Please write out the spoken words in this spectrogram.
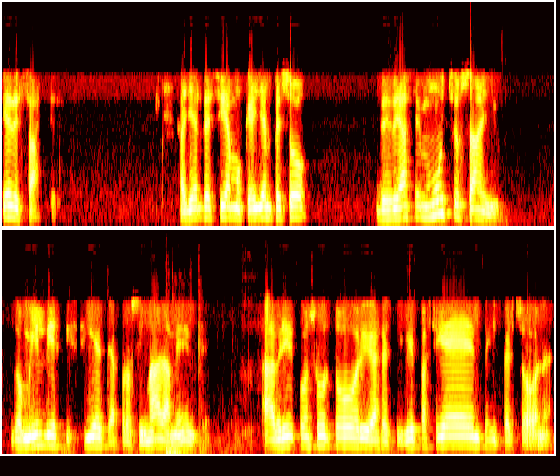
Qué desastre. Ayer decíamos que ella empezó desde hace muchos años, 2017 aproximadamente, a abrir consultorios, a recibir pacientes y personas.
